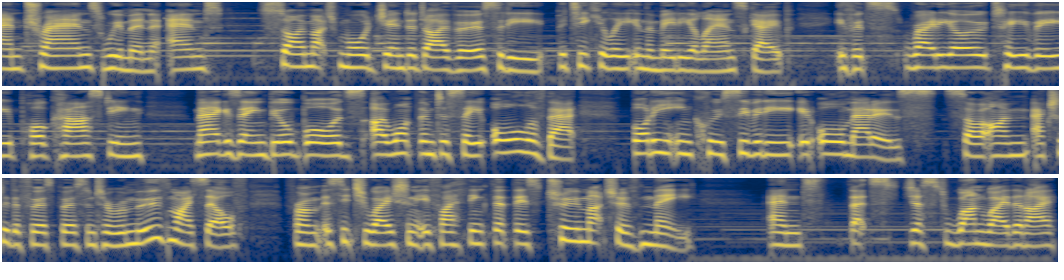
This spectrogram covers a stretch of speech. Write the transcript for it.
and trans women and so much more gender diversity, particularly in the media landscape. If it's radio, TV, podcasting, magazine, billboards, I want them to see all of that body inclusivity, it all matters. So I'm actually the first person to remove myself from a situation if I think that there's too much of me. And that's just one way that I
